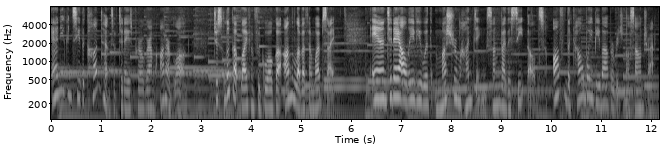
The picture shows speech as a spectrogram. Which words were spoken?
and you can see the contents of today's program on our blog. Just look up Life in Fukuoka on the Love FM website. And today I'll leave you with Mushroom Hunting, sung by the Seatbelts, off of the Cowboy Bebop original soundtrack.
